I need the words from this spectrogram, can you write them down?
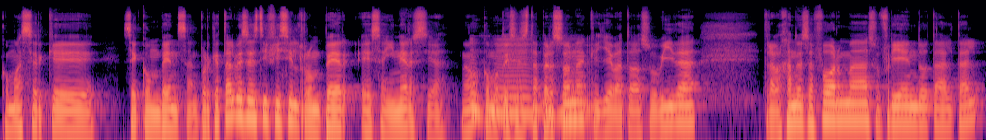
¿Cómo hacer que se convenzan? Porque tal vez es difícil romper esa inercia, ¿no? Como tú dices, esta persona que lleva toda su vida trabajando de esa forma, sufriendo, tal, tal.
